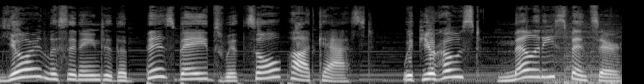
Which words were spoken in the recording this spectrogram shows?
You're listening to the Biz Babes with Soul podcast with your host, Melody Spencer,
